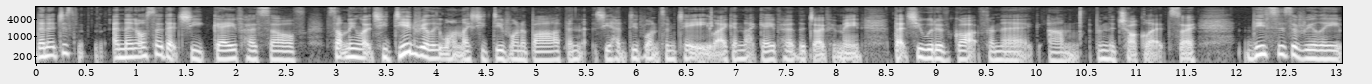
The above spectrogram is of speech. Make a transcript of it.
then it just, and then also that she gave herself something that she did really want, like she did want a bath and she had did want some tea, like, and that gave her the dopamine that she would have got from the um, from the chocolate. So this is a really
